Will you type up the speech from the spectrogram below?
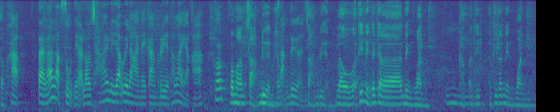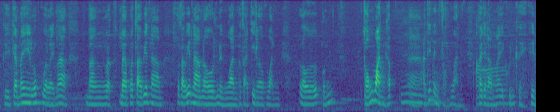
ครับค่ะ แต่ละหลักสูตรเนี่ยเราใช้ระยะเวลาในการเรียนเท่าไหร่อะคะก็ประมาณ 3 เดือนครับสามเดือนสามเดือน เราอาทิตย์หนึ่งก็จะ 1 วันอืมครับอาทิตย์อาทิตย์ละหนึ่งวัน คือจะไม่รบกวนอะไรมาก บางหลักแบบภาษาเวียดนาม ภาษาเวียดนามเรา1วัน ภาษาจีนเราวัน เราผม สองวันครับอืมอ่าอาทิตย์หนึ่งสองวันอ๋อก็จะทำให้คุ้นเคยขึ้น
